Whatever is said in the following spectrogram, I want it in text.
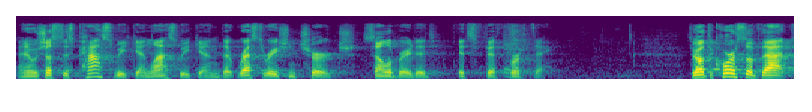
And it was just this past weekend, last weekend, that Restoration Church celebrated its fifth birthday. Throughout the course of that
